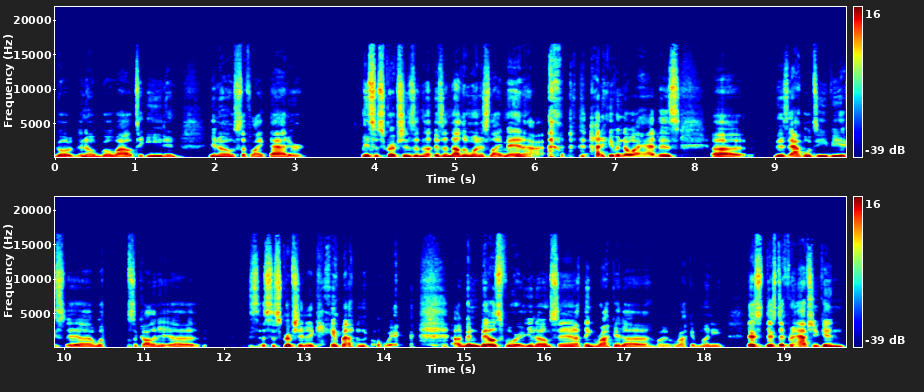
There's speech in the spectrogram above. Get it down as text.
go you know, go out to eat and you know stuff like that. Or in subscriptions is another one. It's like, man, I, I didn't even know I had this uh, this Apple TV. Uh, what's it calling it? Uh, a subscription that came out of nowhere. I've been bills for it. You know what I'm saying? I think Rocket, uh, Rocket Money. There's there's different apps you can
